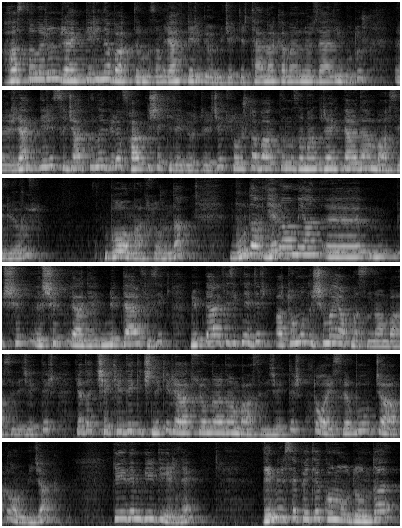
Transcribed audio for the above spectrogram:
hastaların renklerine baktığımız zaman renkleri görünecektir. Termal kameranın özelliği budur. E, renkleri sıcaklığına göre farklı şekilde gösterecek. Sonuçta baktığımız zaman renklerden bahsediyoruz. Bu olmak zorunda. Burada yer almayan e, şık, ışık yani nükleer fizik. Nükleer fizik nedir? Atomun ışıma yapmasından bahsedecektir. Ya da çekirdek içindeki reaksiyonlardan bahsedecektir. Dolayısıyla bu cevaplı olmayacak. Gelelim bir diğerine. Demir sepete konulduğunda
